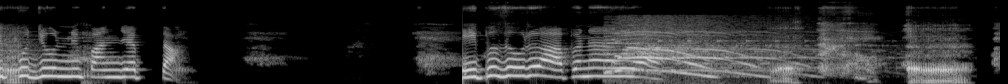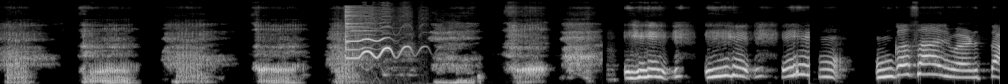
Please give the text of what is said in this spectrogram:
ఇప్పుడు చూడు పని చెప్తా. ఇప్పుడు చూడు ఆపనగా ఇంకోసారి పెడతా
